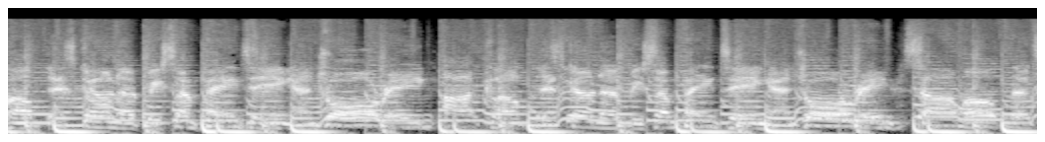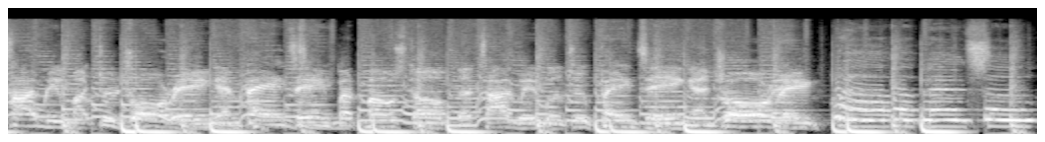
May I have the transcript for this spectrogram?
club, there's gonna be some painting and drawing. Art club, there's gonna be some painting and drawing. Some of the time we might do drawing and painting, but most of the time we will do painting and drawing. Grab a pencil,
